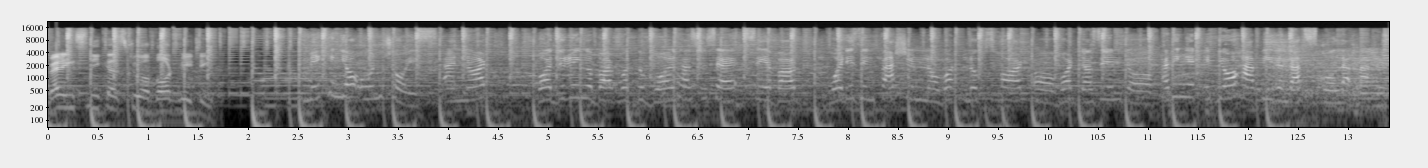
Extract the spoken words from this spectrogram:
Wearing sneakers to a board meeting. Making your own choice and not bothering about what the world has to say, say about what is in fashion or what looks hot or what doesn't. Or I think it, if you're happy, then that's all that matters.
